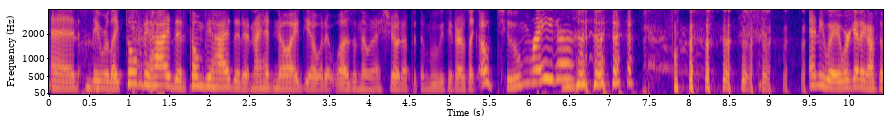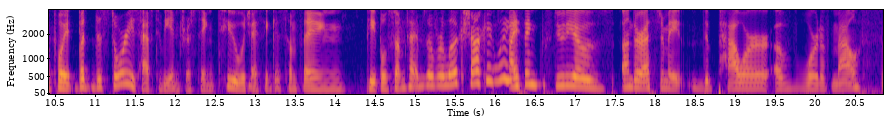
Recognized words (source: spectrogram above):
And they were like, Don't be hided, don't be hided. And I had no idea what it was. And then when I showed up at the movie theater, I was like, Oh, Tomb Raider? anyway, we're getting off the point. But the stories have to be interesting too, which I think is something people sometimes overlook, shockingly. I think studios underestimate the power of word of mouth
